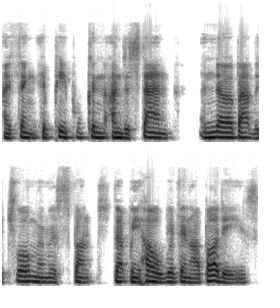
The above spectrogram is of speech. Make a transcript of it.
I think if people can understand and know about the trauma response that we hold within our bodies,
